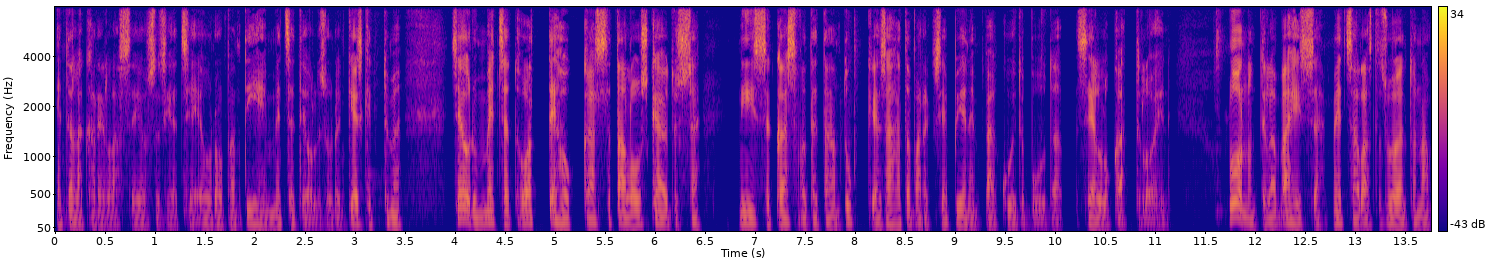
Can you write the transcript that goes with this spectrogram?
Etelä-Karjalassa, jossa sijaitsee Euroopan tihein metsäteollisuuden keskittymä. Seudun metsät ovat tehokkaassa talouskäytössä. Niissä kasvatetaan tukkeja, sahatavariksi ja pienempää kuitupuuta sellukatteloihin – Luonnontilan vähissä metsäalasta suojeltuna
